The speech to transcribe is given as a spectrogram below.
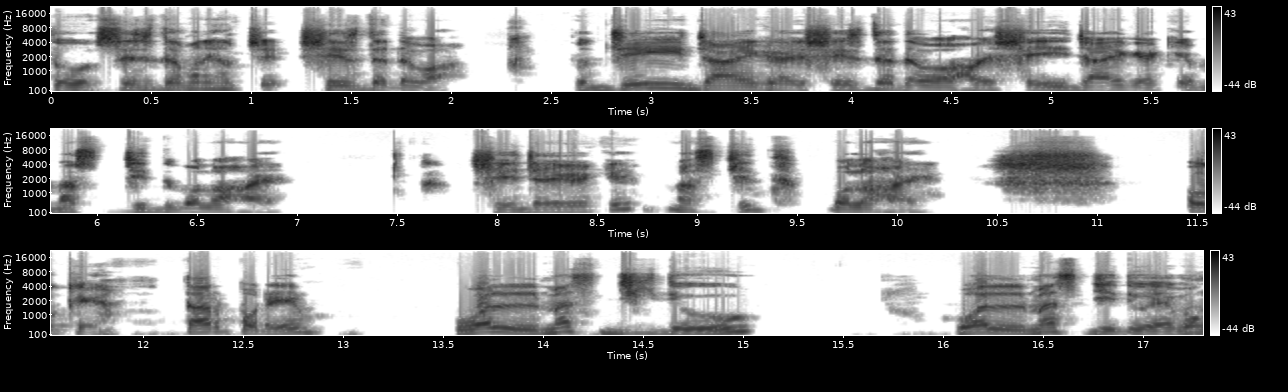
তো সেজদা মানে হচ্ছে সেজদা দেওয়া। তো যেই জায়গায় সেজদা দেওয়া হয়, সেই জায়গাকে মসজিদ বলা হয়। সেই জায়গাকে মসজিদ বলা হয়। ওকে, তারপরে ওয়াল মসজিদু ওয়াল মসজিদু এবং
